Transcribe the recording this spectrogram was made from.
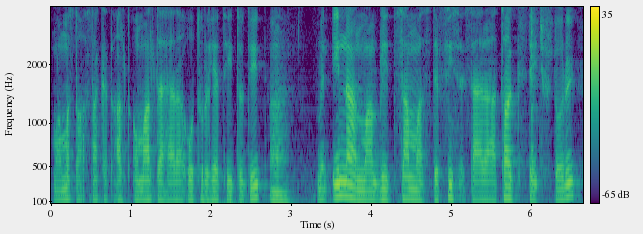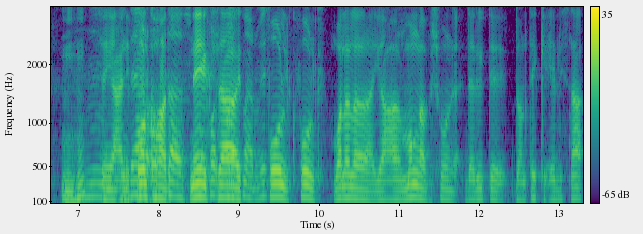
Man måste ha snackat allt om allt det här, otrohet hit och dit. Ja. Men innan man blir tillsammans, det finns så här tag stage, förstår du? Så yani, det där folk har... Nej folk exakt, folk, folk. Walala, jag har många personer där ute, de tänker, "Ey, lyssna.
